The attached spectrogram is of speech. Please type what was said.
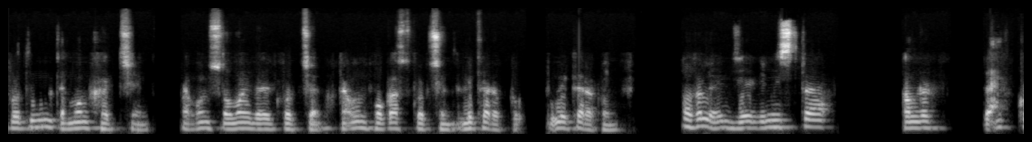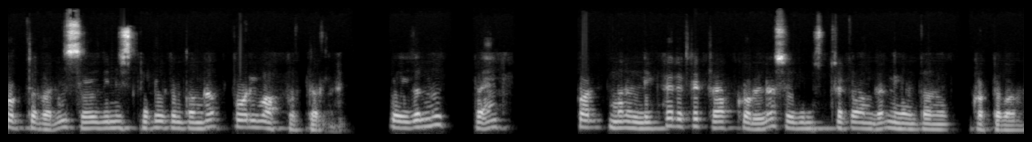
প্রতিদিন কেমন খাচ্ছেন? কেমন সময় ব্যয় করছেন? কেমন ফোকাস করছেন? লিখে রাখুন লিখে রাখুন। তাহলে যে জিনিসটা আমরা ট্র্যাক করতে পারি, সেই জিনিসটাকে কিন্তু আমরা পরিমাপ করতে পারি। তো এই জন্য ট্র্যাক মানে লিখে রেখে ট্র্যাক করলে সেই জিনিসটাকে আমরা নিয়ন্ত্রণ করতে পারব।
